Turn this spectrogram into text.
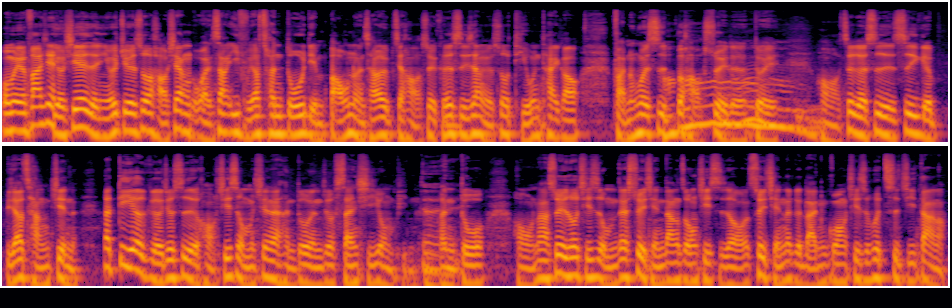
我们也发现，有些人也会觉得说，好像晚上衣服要穿多一点，保暖才会比较好睡。可是实际上，有时候体温太高，反而会是不好睡的。对，哦，这个是是一个比较常见的。那第二个就是，哈，其实我们现在很多人就三 C 用品很多。哦，那所以说，其实我们在睡前当中，其实哦，睡前那个蓝光其实会刺激大脑，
